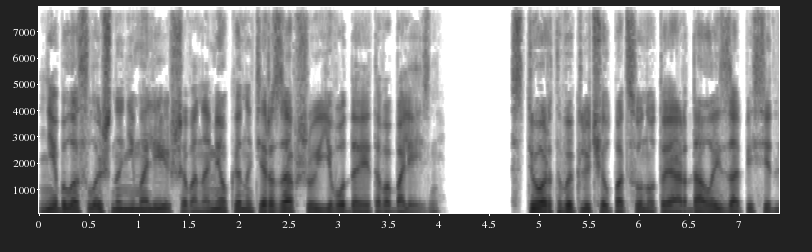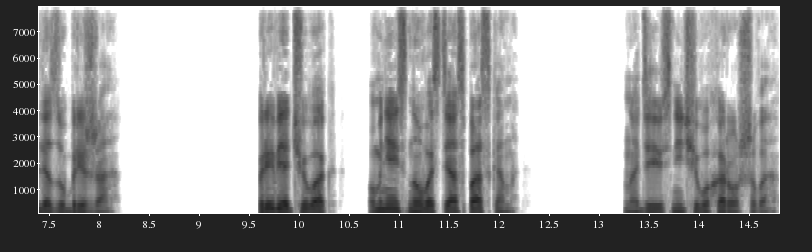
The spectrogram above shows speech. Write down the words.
не было слышно ни малейшего намека на терзавшую его до этого болезнь. Стюарт выключил подсунутые ордалой записи для зубрежа. «Привет, чувак. У меня есть новости о Спасском». «Надеюсь, ничего хорошего».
